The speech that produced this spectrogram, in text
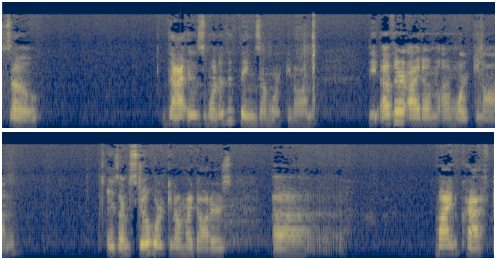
so, that is one of the things I'm working on. The other item I'm working on is I'm still working on my daughter's uh, Minecraft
